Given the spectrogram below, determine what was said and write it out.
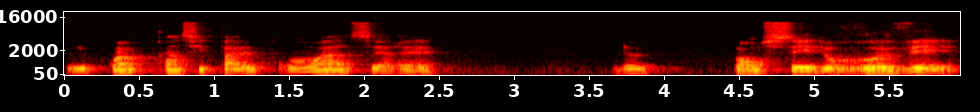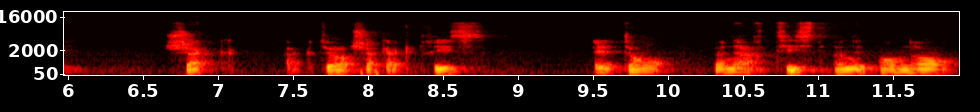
le point principal pour moi serait de penser, de rêver chaque acteur, chaque actrice étant un artiste indépendant,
